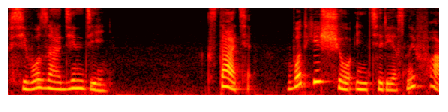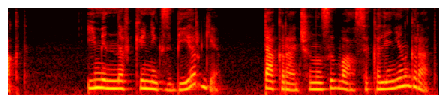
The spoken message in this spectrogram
всего за один день. Кстати, вот еще интересный факт. Именно в Кёнигсберге, так раньше назывался Калининград,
